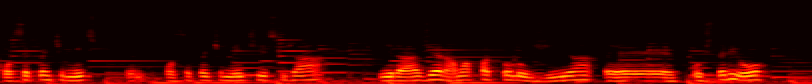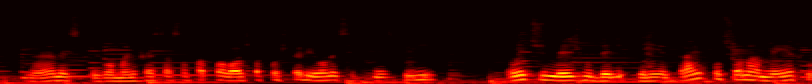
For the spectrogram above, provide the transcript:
consequentemente, consequentemente isso já irá gerar uma patologia é, posterior, né, nesse uma manifestação patológica posterior nesse piso que antes mesmo dele, dele entrar em funcionamento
